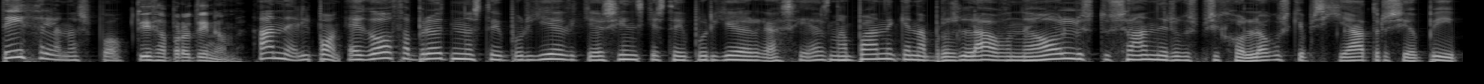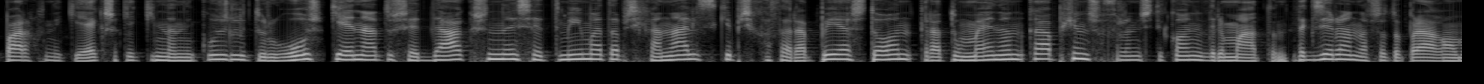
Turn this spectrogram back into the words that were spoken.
Τι ήθελα να σου πω; Τι θα προτείναμε; Α, ναι, λοιπόν. Εγώ θα πρότεινα στο Υπουργείο Δικαιοσύνης και στο Υπουργείο Εργασίας να πάνε και να προσλάβουν όλους τους άνεργους ψυχολόγους και ψυχιάτρους οι οποίοι υπάρχουν εκεί έξω και κοινωνικούς λειτουργούς και να τους εντάξουν σε τμήματα ψυχανάλυσης και ψυχοθεραπείας των κρατουμένων κάποιων σοφρονιστικών ιδρυμάτων. Δεν ξέρω αν αυτό το πράγμα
